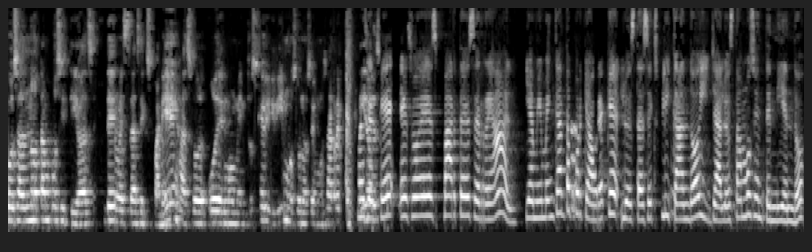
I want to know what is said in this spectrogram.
cosas no tan positivas de nuestras exparejas o, de momentos que vivimos o nos hemos arrepentido. Pues es que eso es parte de ser real y a mí me encanta porque ahora que lo estás explicando y ya lo estamos entendiendo,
